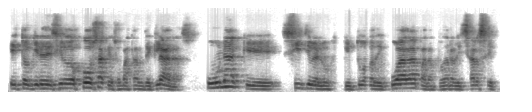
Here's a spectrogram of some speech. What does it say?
Esto quiere decir dos cosas que son bastante claras. Una, que sí tiene una longitud adecuada para poder realizarse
